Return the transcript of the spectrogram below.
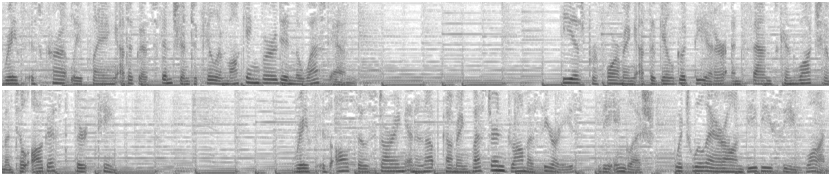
Rafe is currently playing Atticus Finch in To Kill a Mockingbird in the West End. He is performing at the Gielgud Theatre and fans can watch him until August 13. Rafe is also starring in an upcoming Western drama series, The English, which will air on BBC One.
